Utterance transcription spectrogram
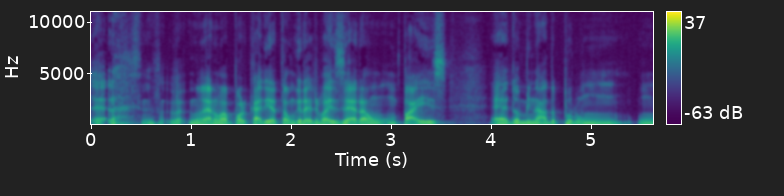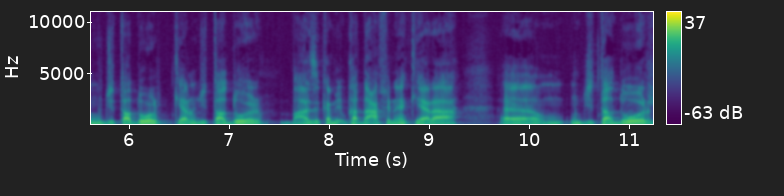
Era, não era uma porcaria tão grande, mas era um, um país é, dominado por um, um, ditador, que era um ditador basicamente, o Gaddafi, né, que era é, um, um, ditador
